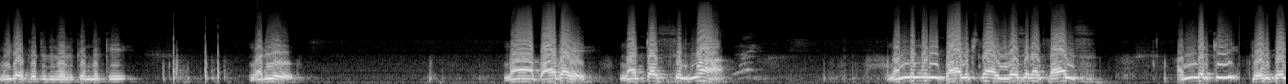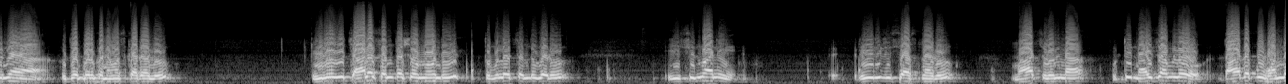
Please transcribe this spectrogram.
మీడియా ప్రతినిధులందరికీ మరియు మా బాబాయ్ నట సింహ నందమూరి బాలకృష్ణ యువసేన ఫ్యాన్స్ అందరికీ పేరు పేరున హృదయపూర్వక నమస్కారాలు. ఈరోజు చాలా సంతోషంగా ఉంది. తుమ్మల చందు గారు ఈ సినిమాని రీ రిలీజ్ చేస్తున్నారు. మార్చ్ రెండున ఉట్టి నైజాంలో దాదాపు వంద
